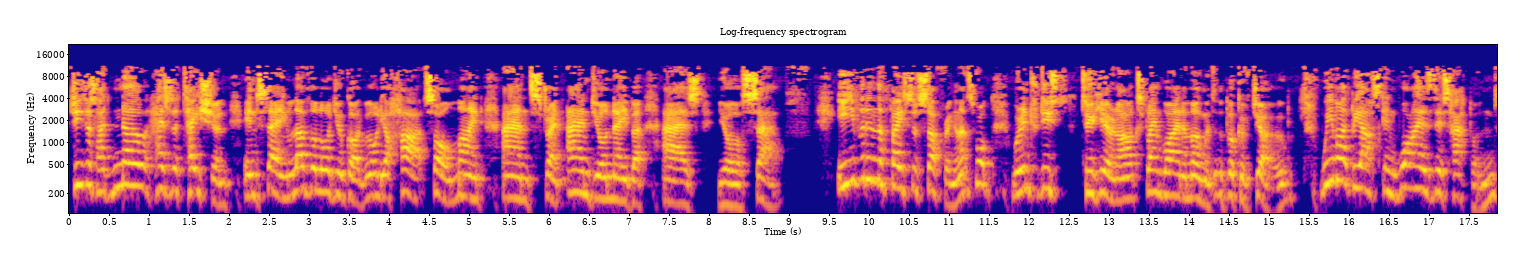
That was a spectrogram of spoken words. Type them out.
Jesus had no hesitation in saying, love the Lord your God with all your heart, soul, mind and strength and your neighbor as yourself. Even in the face of suffering, and that's what we're introduced to here, and I'll explain why in a moment at the book of Job, we might be asking, why has this happened?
